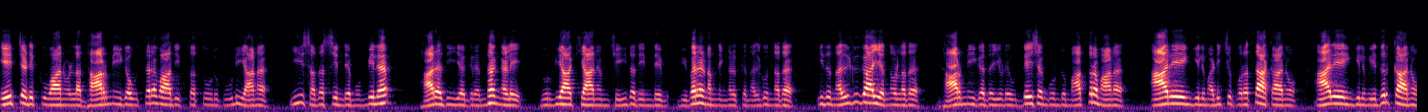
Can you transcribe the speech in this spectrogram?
ഏറ്റെടുക്കുവാനുള്ള ധാർമ്മിക ഉത്തരവാദിത്വത്തോടു കൂടിയാണ് ഈ സദസ്സിന്റെ മുമ്പിൽ ഭാരതീയ ഗ്രന്ഥങ്ങളെ ദുർവ്യാഖ്യാനം ചെയ്തതിന്റെ വിവരണം നിങ്ങൾക്ക് നൽകുന്നത്. ഇത് നൽകുക എന്നുള്ളത് ധാർമ്മികതയുടെ ഉദ്ദേശം കൊണ്ട് മാത്രമാണ്. ആരെയെങ്കിലും അടിച്ചു പുറത്താക്കാനോ ആരെയെങ്കിലും എതിർക്കാനോ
